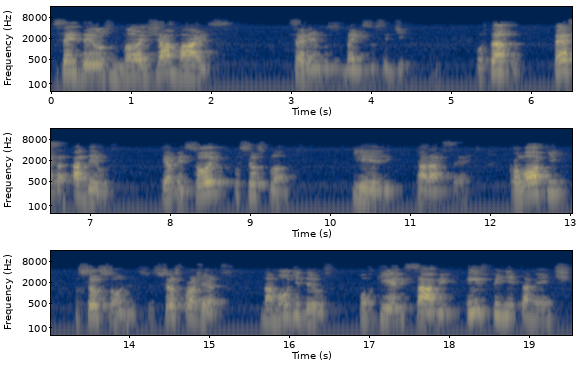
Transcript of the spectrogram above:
Sem Deus, nós jamais seremos bem-sucedidos. Portanto, peça a Deus que abençoe os seus planos e ele dará certo. Coloque os seus sonhos, os seus projetos na mão de Deus, porque ele sabe infinitamente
